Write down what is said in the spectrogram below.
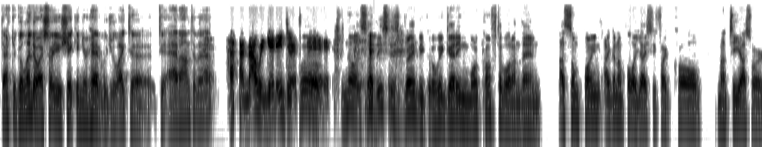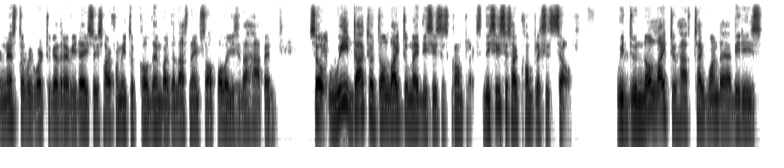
Dr. Galindo, I saw you shaking your head. Would you like to, to add on to that? now we get into it. Well, no, so this is great because we're getting more comfortable. And then at some point, I'm going to apologize if I call Matthias or Ernesto, we work together every day, so it's hard for me to call them by the last name. So apologies if that happened. So we doctors don't like to make diseases complex. Diseases are complex itself. We do not like to have type 1 diabetes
